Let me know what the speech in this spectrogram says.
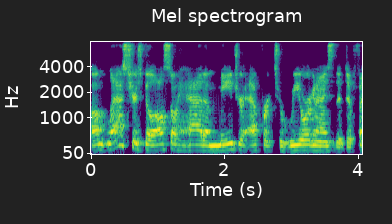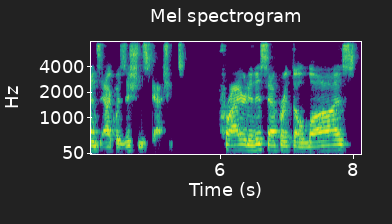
Um, last year's bill also had a major effort to reorganize the defense acquisition statutes. Prior to this effort, the laws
